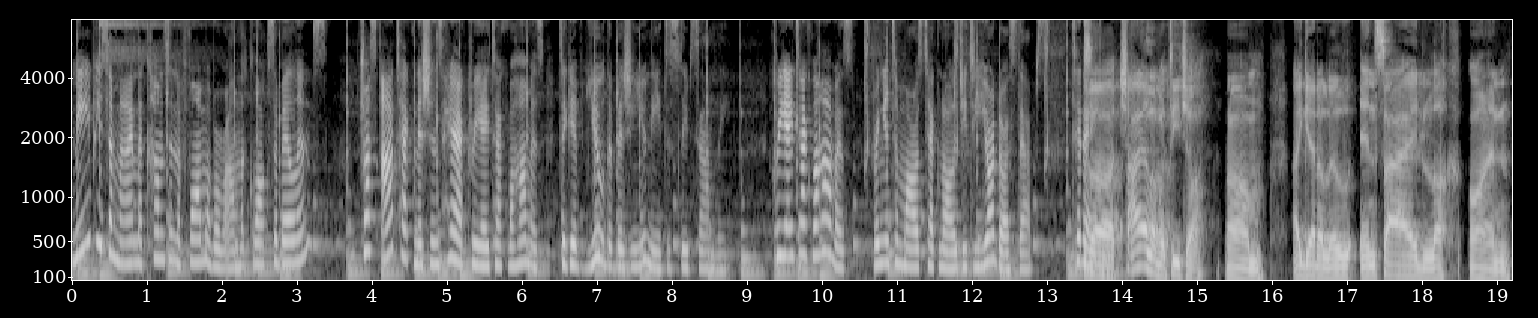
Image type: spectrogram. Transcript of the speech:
Need peace of mind that comes in the form of around the clock surveillance? Trust our technicians here at Create Tech Bahamas to give you the vision you need to sleep soundly. Create Tech Bahamas, bringing tomorrow's technology to your doorsteps today. As a child of a teacher, um, I get a little inside look on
